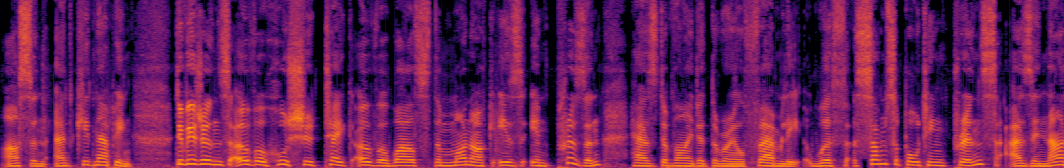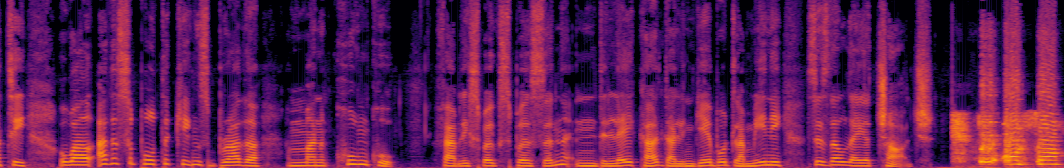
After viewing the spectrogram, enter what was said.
arson, and kidnapping. Divisions over who should take over whilst the monarch is in prison has divided the royal family, with some supporting Prince Azenathi, while others support the king's brother Mankunku. Family spokesperson Ndleka Dalindyebo Dlamini says they'll lay a charge. They also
